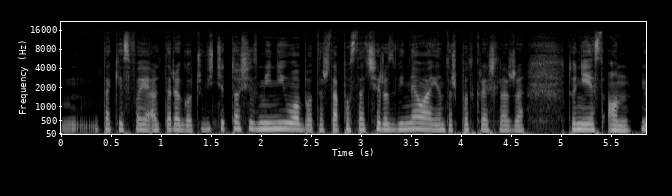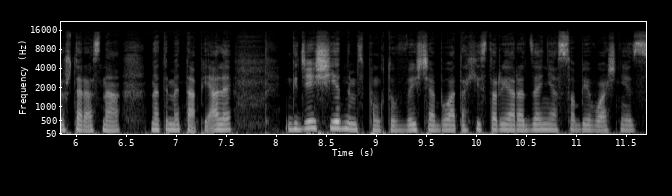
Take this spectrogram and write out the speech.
mm, takie swoje alterego. Oczywiście to się zmieniło, bo też ta postać się rozwinęła i on też podkreśla, że to nie jest on już teraz na, na tym etapie, ale gdzieś jednym z punktów wyjścia była ta historia radzenia sobie właśnie z,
